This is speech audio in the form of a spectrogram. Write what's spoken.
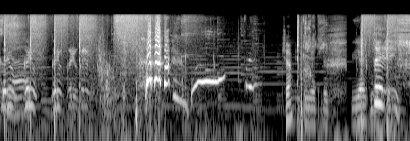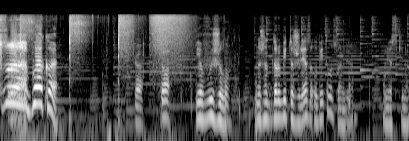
горю, горю, горю, горю. Чё? Блять. Я... Собака! Чё? Что? Я выжил. Что? Нужно дорубить то железо. Убей этого зомби. Он меня скинул.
